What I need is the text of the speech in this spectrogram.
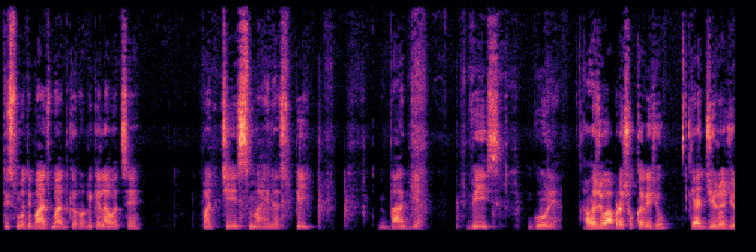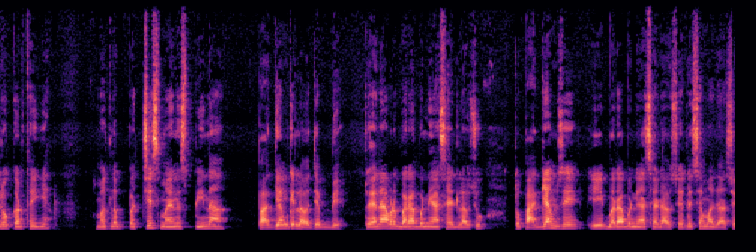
ત્રીસમાંથી પાંચ બાદ કરો એટલે કેટલા વધશે? પચીસ માઇનસ પી ભાગ્યા વીસ ગુણ્યા હવે જો આપણે શું કરીશું કે આ જીરો જીરો કર થઈ ગયા. મતલબ પચીસ માઇનસ પીના ભાગ્યામ કેટલા વધ્યા બે. તો એને આપણે બરાબરની આ સાઈડ લાવશું. તો ભાગ્યામ છે એ બરાબરની આ સાઈડ આવશે એટલે સમજ આવશે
